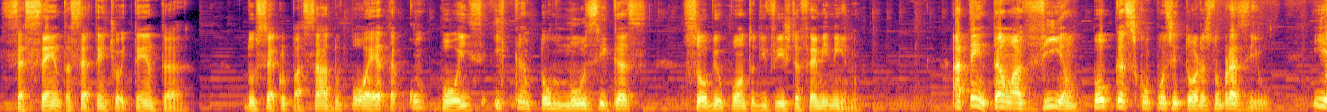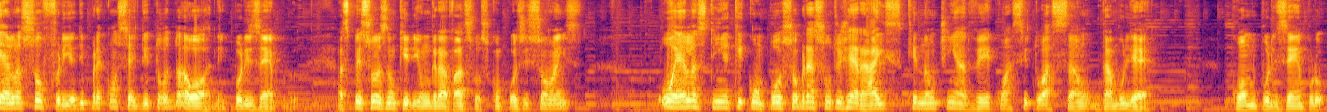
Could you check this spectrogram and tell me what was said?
60, 70 e 80 do século passado, o poeta compôs e cantou músicas sob o ponto de vista feminino. Até então haviam poucas compositoras no Brasil e ela sofria de preconceito de toda a ordem. Por exemplo, as pessoas não queriam gravar suas composições ou elas tinham que compor sobre assuntos gerais que não tinham a ver com a situação da mulher. Como, por exemplo,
